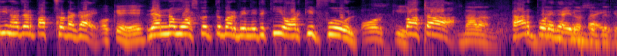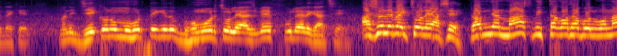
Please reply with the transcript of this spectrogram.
তিন হাজার পাঁচশো টাকায়। ওকে র্যান্ডাম ওয়াশ করতে পারবেন। এটা কি? অর্কিড ফুল। পাতা। দাঁড়ান। তারপরে দেখেন ভাই। দর্শকদেরকে দেখেন। মানে যে কোনো মুহূর্তে কিন্তু ভ্রমর চলে আসবে ফুলের গাছে। আসলে ভাই চলে আসে। রমজান মাস মিথ্যা কথা বলব না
